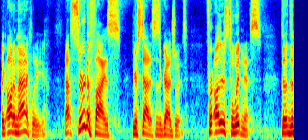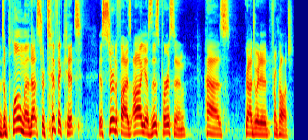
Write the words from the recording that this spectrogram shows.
like automatically. That certifies your status as a graduate for others to witness. The, the diploma, that certificate, it certifies, ah, yes, this person has graduated from college.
